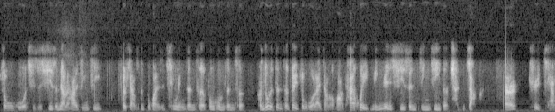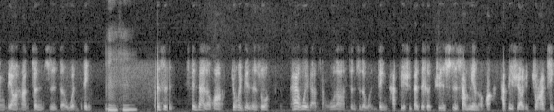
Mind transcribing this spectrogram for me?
中国其实牺牲掉了它的经济。就想是不管是清零政策、风控政策，很多的政策对中国来讲的话，他会宁愿牺牲经济的成长，而去强调它政治的稳定。嗯哼。但是现在的话，就会变成说，他为了要掌握到政治的稳定，他必须在这个军事上面的话，他必须要去抓紧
